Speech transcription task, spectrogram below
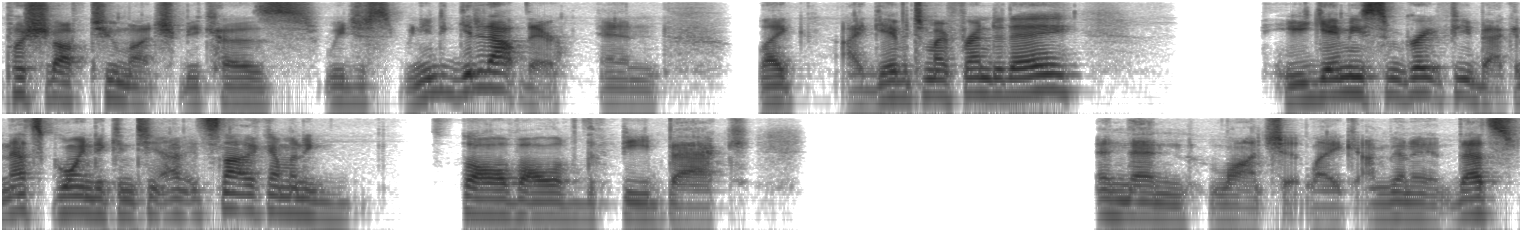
push it off too much because we just we need to get it out there. And like I gave it to my friend today he gave me some great feedback, and that's going to continue. It's not like I'm going to solve all of the feedback and then launch it. Like I'm gonna that's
